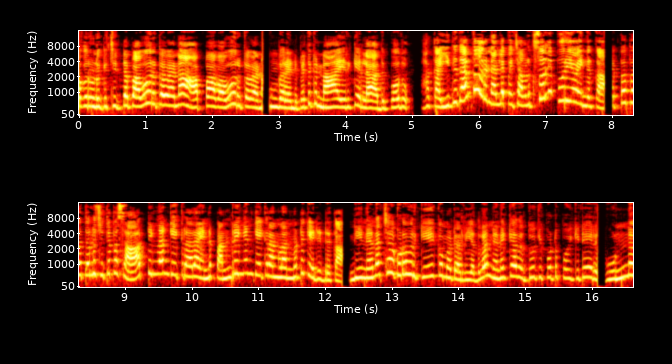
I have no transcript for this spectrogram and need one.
அவர் உனக்கு சித்தப்பாவும் இருக்க வேணாம் அப்பாவாவும் இருக்க வேணாம். உங்க ரெண்டு பேத்துக்கு நான் இருக்கேன்ல அது போதும். அக்கா இதுதான் ஒரு நல்ல பேச்சு. அவளுக்கு சொல்லி புரிய வைங்கக்கா. எப்ப பார்த்தாலும் சித்தப்பா சாப்பிட்டீங்களான்னு கேக்குறாரா? என்ன பண்றீங்கன்னு கேக்குறாங்களான்னு மட்டும் கேட்டுட்டு இருக்கா நீ நினைச்சா கூட அவர் கேட்க மாட்டாரு. அதெல்லாம் நினைக்காத. தூக்கி போட்டு போய்கிட்டே இரு. உன்னை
